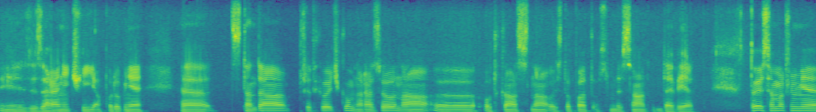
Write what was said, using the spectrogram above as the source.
i ze zahraničí a podobně. Eh, Standa před chvíličkou narazil na odkaz na listopad 89. To je samozřejmě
